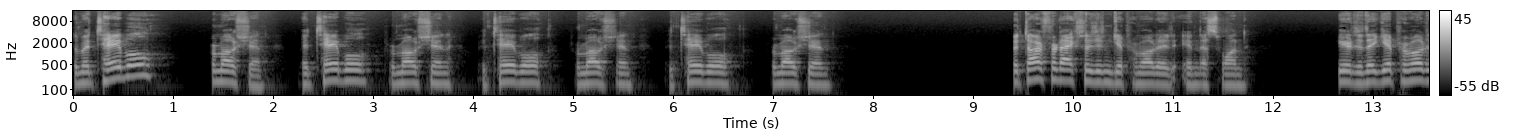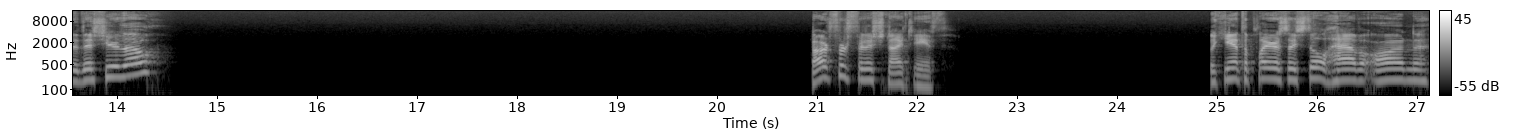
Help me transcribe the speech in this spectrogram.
The mid table, promotion. Mid table, promotion. Mid table, promotion. Mid table, promotion. But Dartford actually didn't get promoted in this one. Here, did they get promoted this year though? Dartford finished 19th. Looking at the players they still have on the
